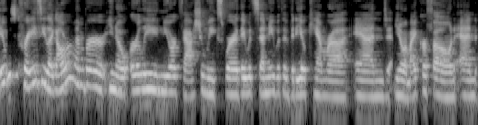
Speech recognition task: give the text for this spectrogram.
it was crazy. Like I'll remember, you know, early New York fashion weeks where they would send me with a video camera and, you know, a microphone and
